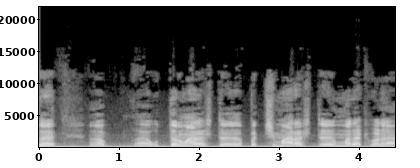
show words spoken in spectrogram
तर उत्तर महाराष्ट्र पश्चिम महाराष्ट्र मराठवाडा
